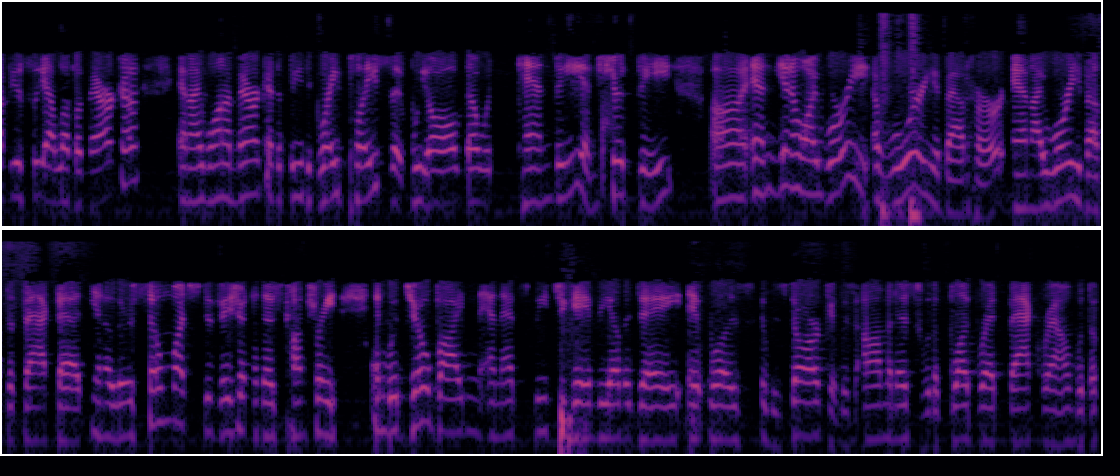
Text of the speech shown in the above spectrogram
obviously I love America, and I want America to be the great place that we all know it can be and should be. Uh, and you know, I worry, I worry about her, and I worry about the fact that you know there's so much division in this country. And with Joe Biden and that speech he gave the other day, it was it was dark, it was ominous, with a blood red background, with the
